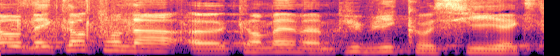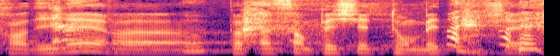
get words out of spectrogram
Non, mais quand on a euh, quand même un public aussi extraordinaire, euh, on peut pas s'empêcher de tomber de chaise.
